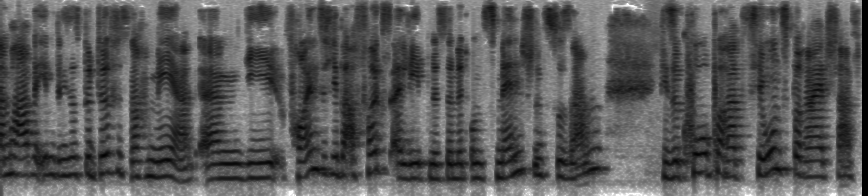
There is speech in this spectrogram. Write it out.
ähm, haben eben dieses Bedürfnis nach mehr. Ähm, die freuen sich über Erfolgserlebnisse mit uns Menschen zusammen. Diese Kooperationsbereitschaft,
